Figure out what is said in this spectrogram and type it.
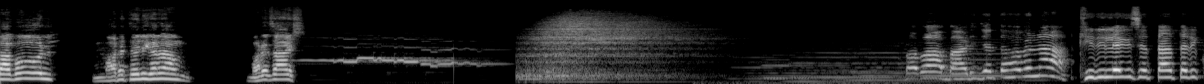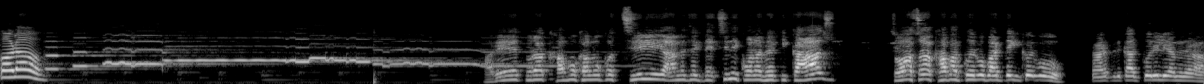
পাগল মাঠে চলে গেলাম মাঠে যাস। বাড়ি যেতে হবে না। খিদি লেগেছে তাড়াতাড়ি করো। আরে তোরা খাব খাব করছি আমি যে দেখছি নি কলা কি কাজ চ চ খাবার করব বাড়িতে কি করব? তাড়াতাড়ি কাজ করিলি আমি দাঁড়া।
